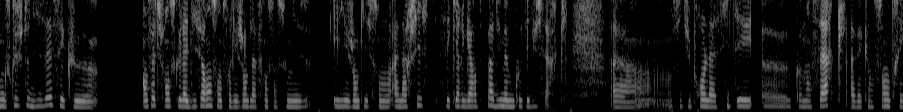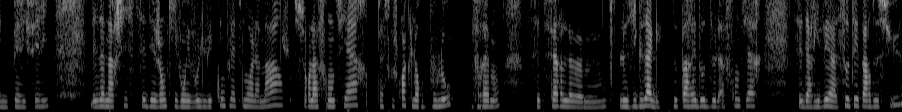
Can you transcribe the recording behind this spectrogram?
Donc ce que je te disais, c'est que, en fait, je pense que la différence entre les gens de la France insoumise et les gens qui sont anarchistes, c'est qu'ils regardent pas du même côté du cercle. Euh, si tu prends la cité euh, comme un cercle avec un centre et une périphérie, les anarchistes, c'est des gens qui vont évoluer complètement à la marge, sur la frontière, parce que je crois que leur boulot, vraiment, c'est de faire le, zigzag de part et d'autre de la frontière. C'est d'arriver à sauter par-dessus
